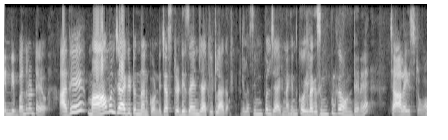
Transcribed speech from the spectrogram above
ఎన్ని ఇబ్బందులు ఉంటాయో. అదే మామూలు జాకెట్ ఉందనుకోండి జస్ట్ డిజైన్ జాకెట్ లాగా. ఇలా సింపుల్ జాకెట్ నాకు ఎందుకో ఇలాగ సింపుల్గా ఉంటేనే చాలా ఇష్టము.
